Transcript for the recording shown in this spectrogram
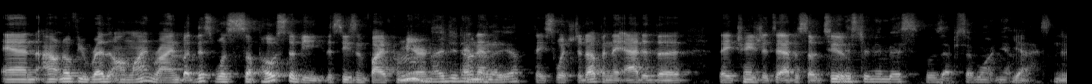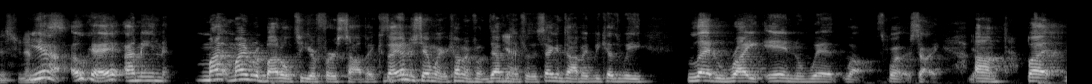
And I don't know if you read it online, Ryan, but this was supposed to be the season five premiere. Mm, I did not and know then that. Yeah. they switched it up and they added the they changed it to episode two. Mr. Nimbus was episode one. Yeah. Yeah, Mr. Nimbus. Yeah. Okay. I mean, my my rebuttal to your first topic because I understand where you're coming from. Definitely Yeah. for the second topic because we led right in with well, spoiler. Sorry. Yeah. Um, but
